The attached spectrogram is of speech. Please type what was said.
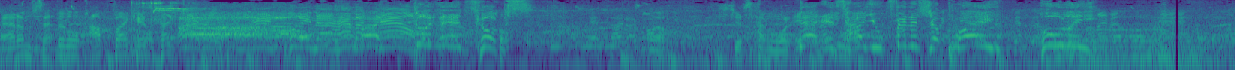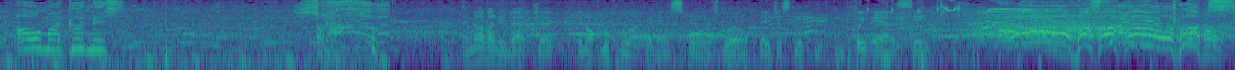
Adams, that little up fake head take ah! and putting the hammer down. Goodness. Cooks. Well, he's just having one. That is how you finish a play. Hooley. Oh, my goodness. And not only that, Jack, they're not looking like they're going to score as well. They just look completely out of sync. Xavier oh! Cooks!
